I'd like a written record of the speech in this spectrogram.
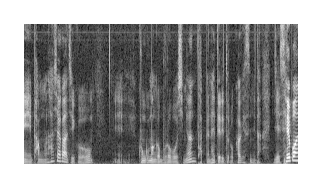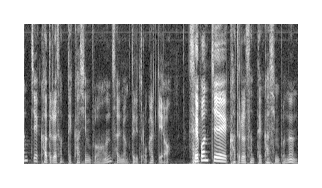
예, 방문하셔가지고 예, 궁금한 거 물어보시면 답변해 드리도록 하겠습니다. 이제 세 번째 카드를 선택하신 분 설명드리도록 할게요. 세 번째 카드를 선택하신 분은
